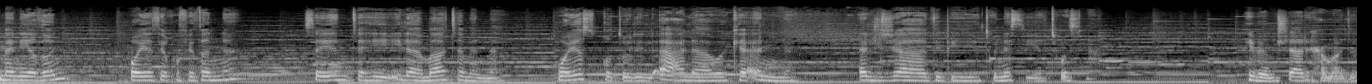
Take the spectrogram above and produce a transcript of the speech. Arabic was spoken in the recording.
من يظن ويثق في ظنه سينتهي إلى ما تمنى ويسقط للأعلى وكأن الجاذبية نسيت وزنه. هبة مشاري حماده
